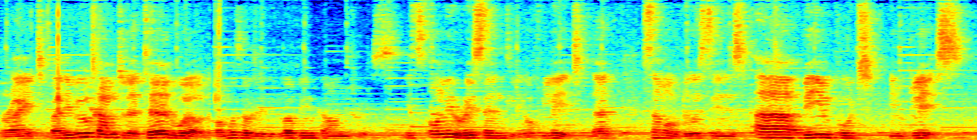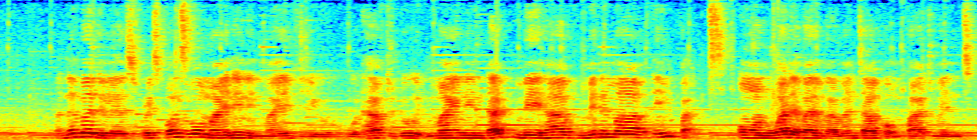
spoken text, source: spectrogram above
right? But if you come to the third world, or most of the developing countries, it's only recently, of late, that some of those things are being put in place. But nevertheless, responsible mining, in my view, would have to do with mining that may have minimal impact on whatever environmental compartment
